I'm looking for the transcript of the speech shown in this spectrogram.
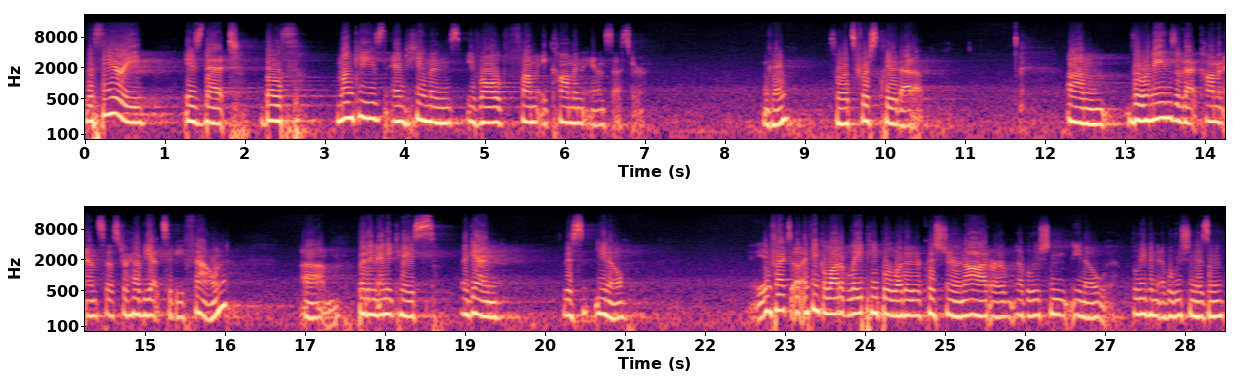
The theory is that both monkeys and humans evolved from a common ancestor. Okay? So let's first clear that up. Um, the remains of that common ancestor have yet to be found. Um, but in any case, again, this, you know, in fact, I think a lot of lay people, whether they're Christian or not, or evolution, you know, believe in evolutionism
